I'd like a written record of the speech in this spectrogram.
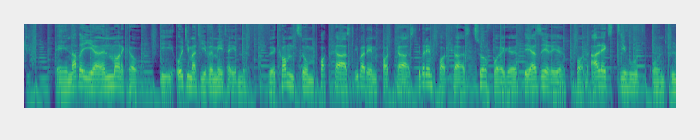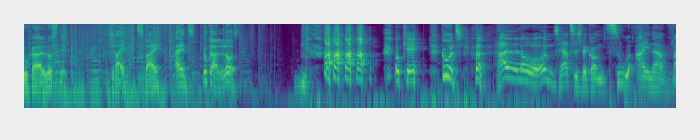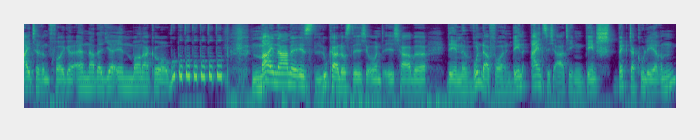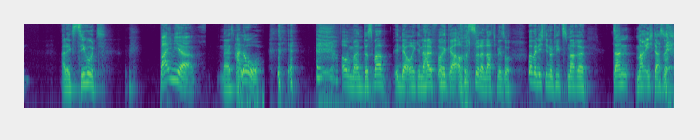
Party. Another Year in Monaco. Die ultimative Metaebene. Willkommen zum Podcast über den Podcast über den Podcast zur Folge der Serie von Alex Zihut und Luca Lustig. 3, 2, 1. Luca, los! okay, gut. Hallo und herzlich willkommen zu einer weiteren Folge Another Year in Monaco. Wup, wup, wup, wup, wup, wup. Mein Name ist Luca Lustig und ich habe den wundervollen, den einzigartigen, den spektakulären Alex Zihut. bei mir. Nice. Mann. Hallo. Oh Mann, das war in der Originalfolge auch so. Dann dachte ich mir so, wenn ich die Notiz mache, dann mache ich das.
